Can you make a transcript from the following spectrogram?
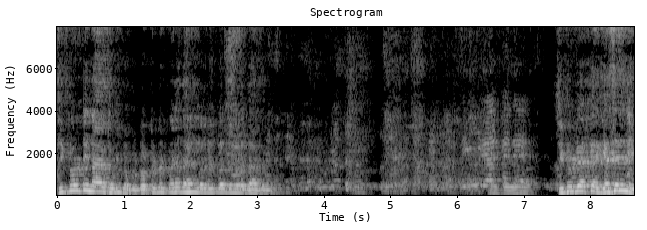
সিকিউরিটি না থোড়ি করব ডোর টু ডোর করে দেখেন বলে বিপ্লব বলে দেখা করব সিকিউরিটি আটকে গেছেননি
